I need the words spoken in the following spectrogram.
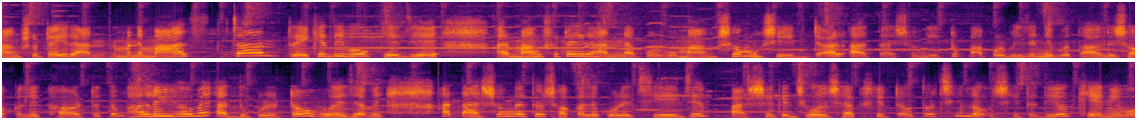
মাংসটাই রান্না মানে মাছটা রেখে দিব ভেজে, আর মাংসটাই রান্না করব। মাংস, মুসির ডাল, আর তার সঙ্গে একটু পাঁপড় ভেজে নেব, তাহলে সকালের খাওয়াটা তো ভালোই হবে, আর দুপুরেরটাও হয়ে যাবে। আর তার সঙ্গে তো সকালে করেছি এই যে শাকের ঝোল শাক সেটাও তো ছিল, সেটা দিয়েও খেয়ে নেব।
